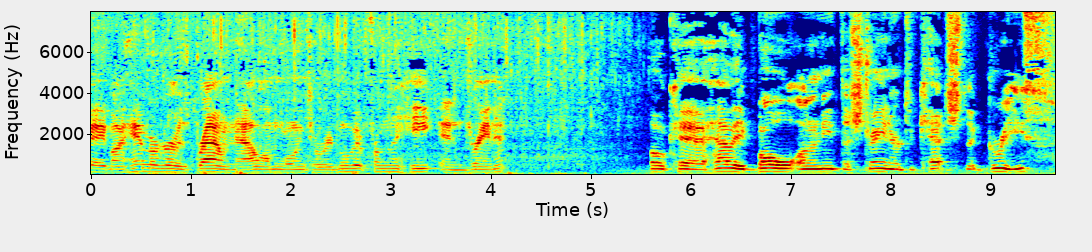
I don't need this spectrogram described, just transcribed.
Okay, my hamburger is brown now. I'm going to remove it from the heat and drain it. Okay, I have a bowl underneath the strainer to catch the grease.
